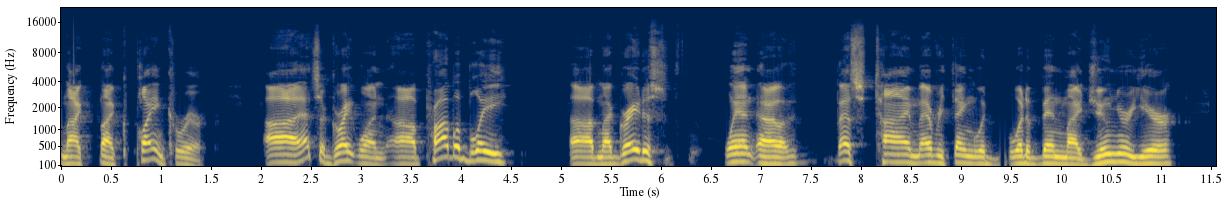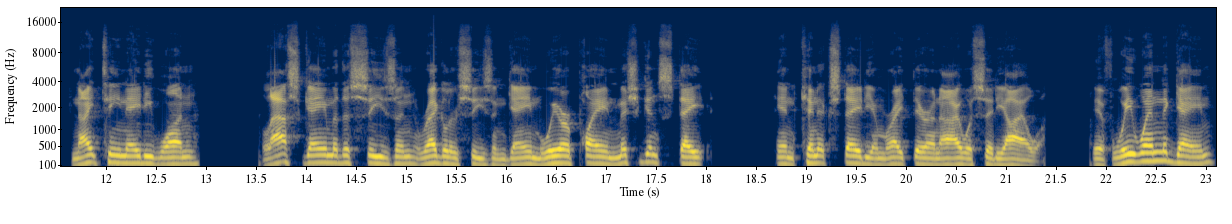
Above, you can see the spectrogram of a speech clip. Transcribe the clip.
my my playing career? Uh, that's a great one. Uh, probably uh, my greatest win, uh, best time. Everything would would have been my junior year, 1981. Last game of the season, regular season game. We are playing Michigan State in Kinnick Stadium right there in Iowa City, Iowa. If we win the game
